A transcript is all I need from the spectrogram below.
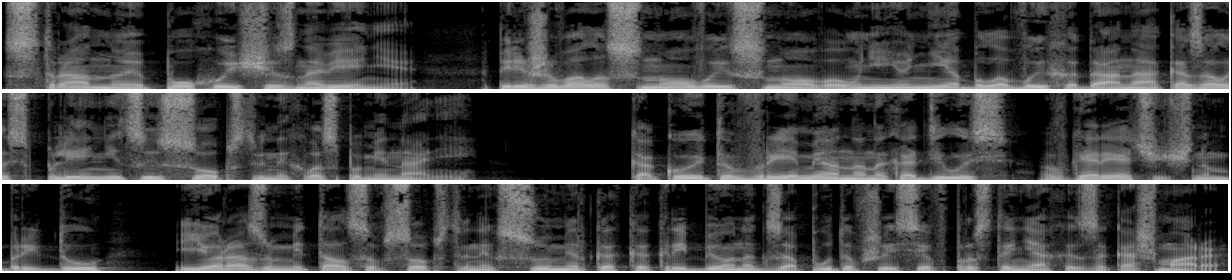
странную эпоху исчезновения. Переживала снова и снова, у нее не было выхода, она оказалась пленницей собственных воспоминаний. Какое-то время она находилась в горячечном бреду, ее разум метался в собственных сумерках, как ребенок, запутавшийся в простынях из-за кошмара.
